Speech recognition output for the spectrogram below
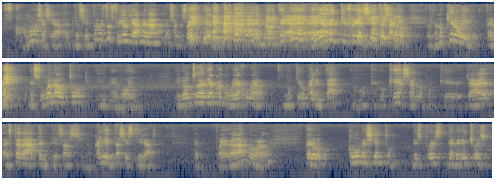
Pues, ¿cómo? Se hacía, yo siento estos fríos ya me dan, o sea, que soy de- del norte, ya sentí friecito, saco, pues yo no quiero ir, pero me subo al auto y me voy. Y luego todavía cuando voy a jugar, pues, no quiero calentar, no, tengo que hacerlo, porque ya a esta edad te empiezas, si no calientas y estiras, te puede dar algo, ¿verdad? Pero, ¿cómo me siento después de haber hecho eso?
